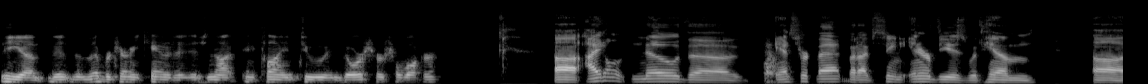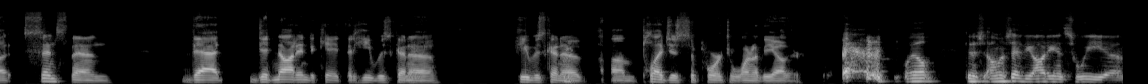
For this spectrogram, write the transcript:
The, uh, the, the libertarian candidate is not inclined to endorse Herschel Walker. Uh, I don't know the answer to that, but I've seen interviews with him uh, since then that did not indicate that he was gonna he was gonna um, pledge his support to one or the other. well, just I want to say to the audience, we uh,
